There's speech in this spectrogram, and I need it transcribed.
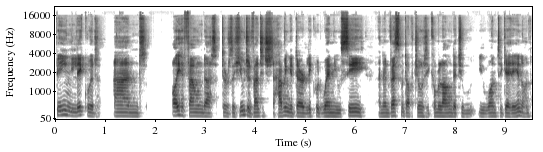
being liquid and I have found that there's a huge advantage to having it there liquid when you see an investment opportunity come along that you you want to get in on.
